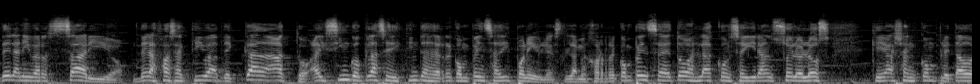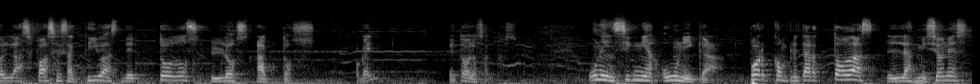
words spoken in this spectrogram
del aniversario de la fase activa de cada acto. Hay 5 clases distintas de recompensa disponibles. La mejor recompensa de todas las conseguirán solo los que hayan completado las fases activas de todos los actos. ¿Ok? De todos los actos. Una insignia única por completar todas las misiones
